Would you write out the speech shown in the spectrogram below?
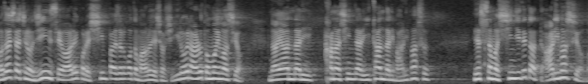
私たちの人生をあれこれ心配することもあるでしょうしいろいろあると思いますよ悩んだり悲しんだり傷んだりもあります。イエス様信じてたってありますよ。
